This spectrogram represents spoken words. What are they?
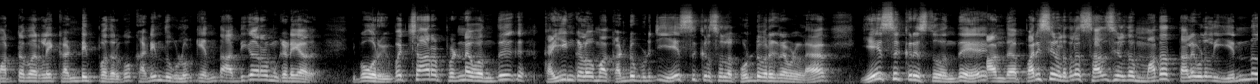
மற்றவர்களை கண்டிப்பதற்கோ கடிந்து கொள்வதற்கோ எந்த அதிகாரமும் கிடையாது. இப்போ ஒரு விபச்சார பெண்ணை வந்து கையங்களவுமாக கண்டுபிடிச்சி இயேசு கிறிஸ்துவில் கொண்டு வருகிறவங்கள இயேசு கிறிஸ்து வந்து அந்த பரிசீலனத்தில் சதசீலத்தில் மத தலைவர்கள் என்ன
